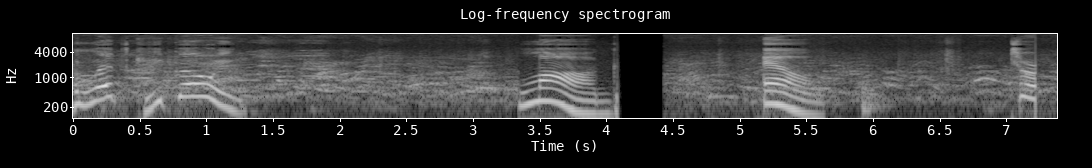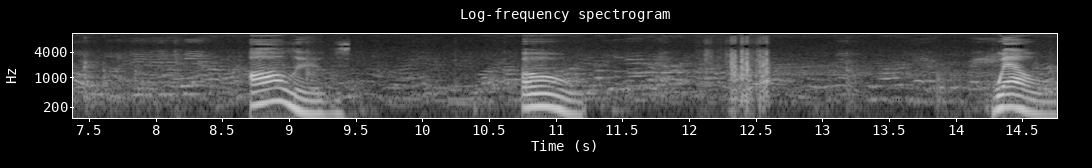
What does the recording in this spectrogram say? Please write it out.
Let's keep going. log. L. Tur- olives O well.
